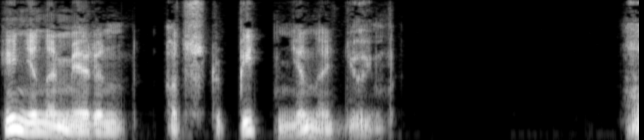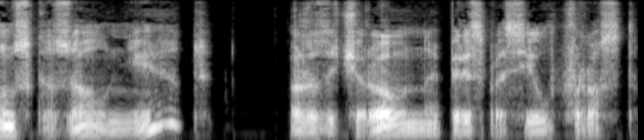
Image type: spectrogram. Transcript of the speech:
и не намерен отступить ни на дюйм. — Он сказал нет? — разочарованно переспросил Фрост.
